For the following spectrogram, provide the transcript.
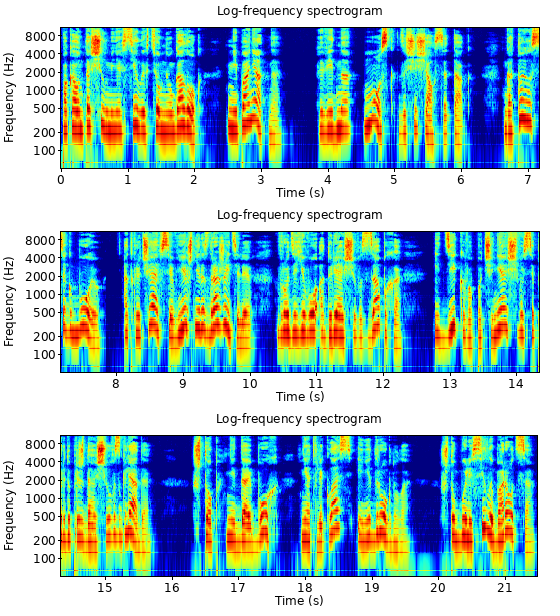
пока он тащил меня силой в темный уголок, непонятно. Видно, мозг защищался так. Готовился к бою, отключая все внешние раздражители, вроде его одуряющего запаха и дикого, подчиняющегося предупреждающего взгляда, чтоб, не дай бог, не отвлеклась и не дрогнула, чтоб были силы бороться,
